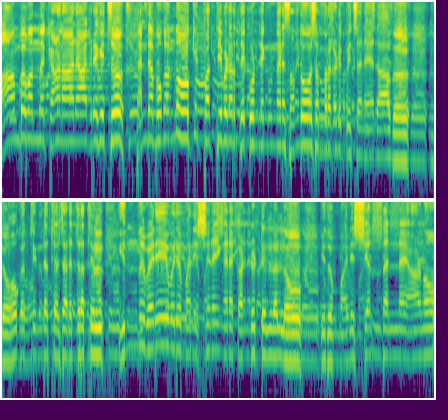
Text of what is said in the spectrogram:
പാമ്പ് വന്ന് കാണാൻ ആഗ്രഹിച്ചു. തന്റെ മുഖം നോക്കി പത്തി വിടർത്തിക്കൊണ്ട് ഇങ്ങനെ സന്തോഷം പ്രകടിപ്പിച്ച നേതാവ് ലോകത്തിന്റെ ചരിത്രത്തിൽ ഇന്ന് വരെ ഒരു മനുഷ്യനെ ഇങ്ങനെ കണ്ടിട്ടില്ലല്ലോ. ഇത് മനുഷ്യൻ തന്നെയാണോ?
